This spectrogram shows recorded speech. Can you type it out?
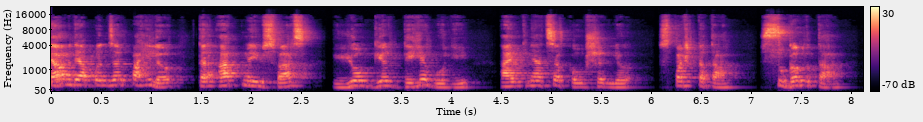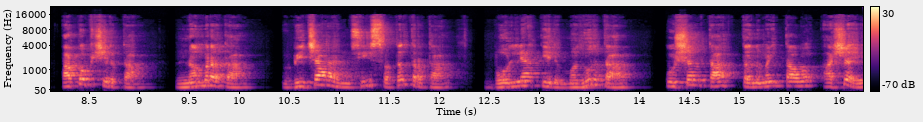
यामध्ये आपण जर पाहिलं तर आत्मविश्वास योग्य देहबोली ऐकण्याचं कौशल्य स्पष्टता सुगमता आटोपशीरता नम्रता विचारांची स्वतंत्रता बोलण्यातील मधुरता कुशलता तन्मयता व आशय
